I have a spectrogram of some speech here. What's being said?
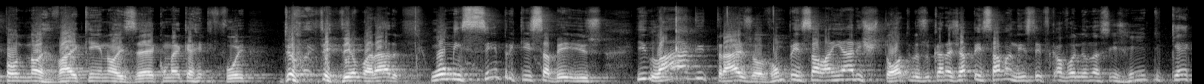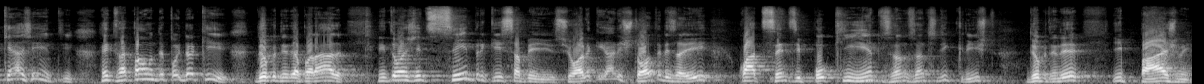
para onde nós vai, quem nós é, como é que a gente foi. Deu para entender a parada? O homem sempre quis saber isso. E lá de trás, ó, vamos pensar lá em Aristóteles, o cara já pensava nisso, ele ficava olhando assim, gente, quem é, que é a gente? A gente vai para onde depois daqui? Deu para entender a parada? Então a gente sempre quis saber isso. E olha que Aristóteles aí, 400 e pouco, 500 anos antes de Cristo, deu para entender? E pasmem,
